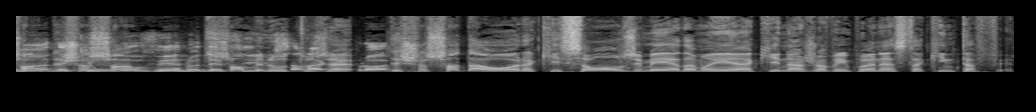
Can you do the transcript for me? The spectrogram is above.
só- deixa eu que um só, governo só um minuto, Zé. próximo. Deixa eu só dar hora aqui. São 11h30 da manhã aqui na Jovem Pan nesta quinta-feira.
